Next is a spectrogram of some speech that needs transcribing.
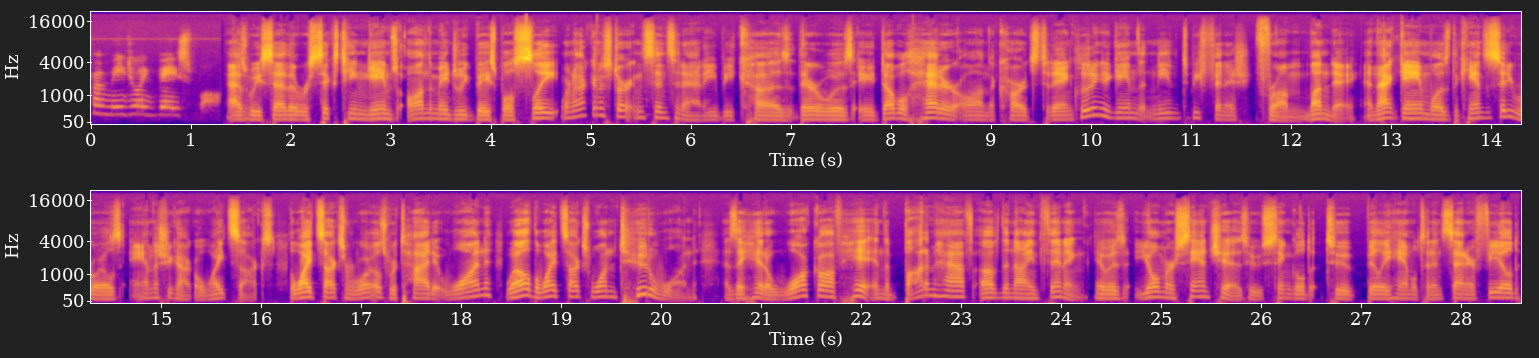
From Major League Baseball. As we said, there were 16 games on the Major League Baseball slate. We're not going to start in Cincinnati because there was a doubleheader on the cards today, including a game that needed to be finished from Monday. And that game was the Kansas City Royals and the Chicago White Sox. The White Sox and Royals were tied at 1. Well, the White Sox won 2 to 1 as they hit a walk-off hit in the bottom half of the ninth inning. It was Yolmer Sanchez who singled to Billy Hamilton in center field.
